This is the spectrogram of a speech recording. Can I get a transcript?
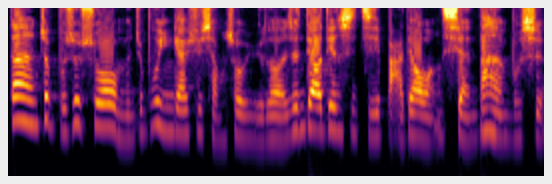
当然，这不是说我们就不应该去享受娱乐，扔掉电视机，拔掉网线。当然不是，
